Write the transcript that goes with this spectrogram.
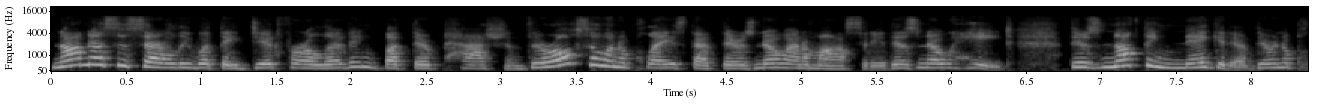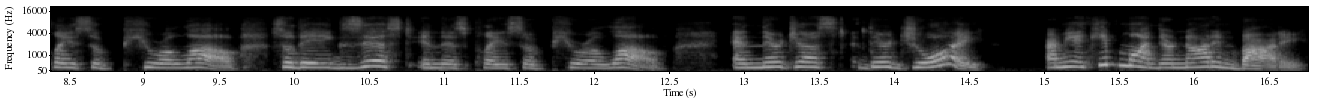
not necessarily what they did for a living, but their passions. They're also in a place that there's no animosity, there's no hate, there's nothing negative. They're in a place of pure love. So they exist in this place of pure love. And they're just, their joy. I mean, keep in mind, they're not in body,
